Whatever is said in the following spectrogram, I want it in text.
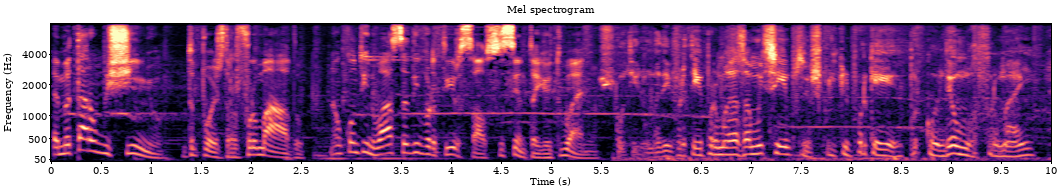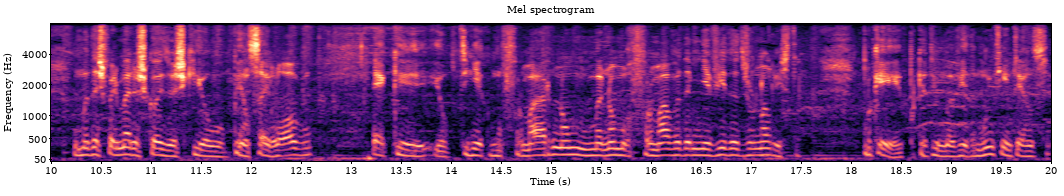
a matar o bichinho depois de reformado. Não continuasse a divertir-se aos 68 anos. Continuo-me a divertir por uma razão muito simples. Eu explico-lhe porquê. Porque quando eu me reformei, uma das primeiras coisas que eu pensei logo é que eu tinha que me reformar, não, mas não me reformava da minha vida de jornalista. Porquê? Porque eu tive uma vida muito intensa.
